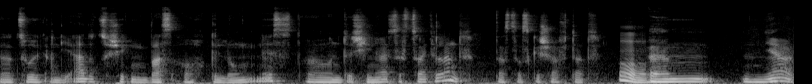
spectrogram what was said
äh, zurück an die Erde zu schicken, was auch gelungen ist. Und China ist das zweite Land, das das geschafft hat. hm, Ähm, ja,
